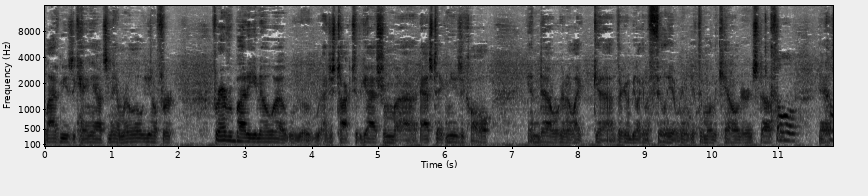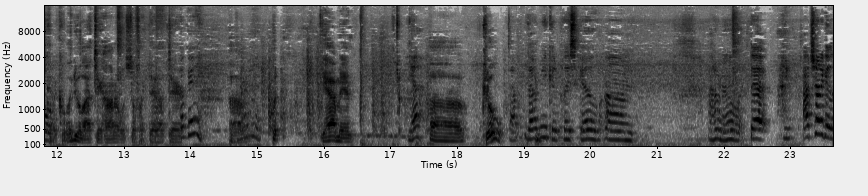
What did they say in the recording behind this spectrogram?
live music hangouts in Amarillo. You know, for for everybody. You know, uh, I just talked to the guys from uh, Aztec Music Hall, and uh, we're gonna like uh, they're gonna be like an affiliate. We're gonna get them on the calendar and stuff. Cool. Yeah, it's kind of cool. They do a lot of Tejano and stuff like that out there. Okay. Um. But yeah, man. Yeah, Uh, cool. that that would be a good place to go. Um, I don't know. That I, I try to go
